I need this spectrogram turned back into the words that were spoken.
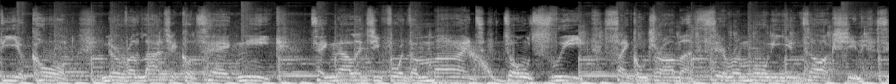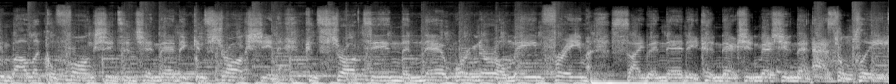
The occult, neurological technique, technology for the mind. Don't sleep, psychodrama, ceremony induction, symbolical functions and genetic instruction. Constructing the network neural mainframe, cybernetic connection mesh in the astral plane.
